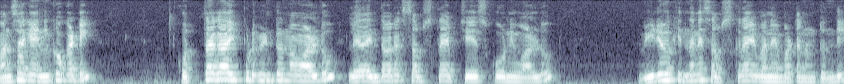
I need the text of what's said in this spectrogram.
వన్స్ అగైన్ ఇంకొకటి కొత్తగా ఇప్పుడు వింటున్న వాళ్ళు లేదా ఇంతవరకు సబ్స్క్రైబ్ చేసుకోని వాళ్ళు వీడియో కిందనే సబ్స్క్రైబ్ అనే బటన్ ఉంటుంది.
